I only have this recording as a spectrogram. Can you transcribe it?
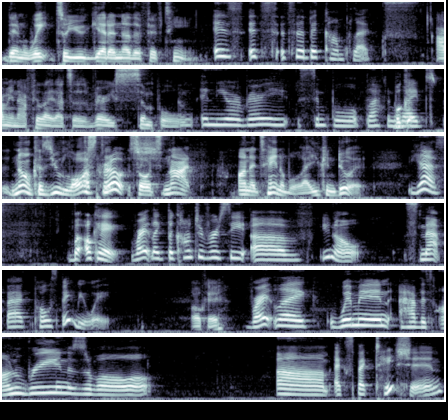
than wait till you get another 15. It's it's it's a bit complex. I mean, I feel like that's a very simple In your very simple black and Becau- white. no, because you lost approach. it, so it's not unattainable. Like you can do it. Yes, but okay, right? Like the controversy of you know snapback post baby weight. Okay. right? Like women have this unreasonable um expectation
